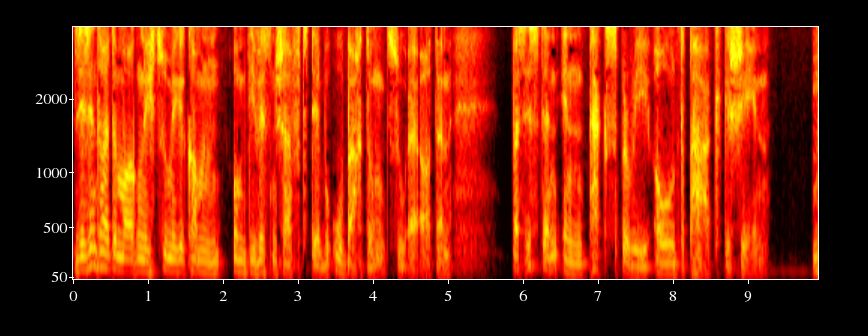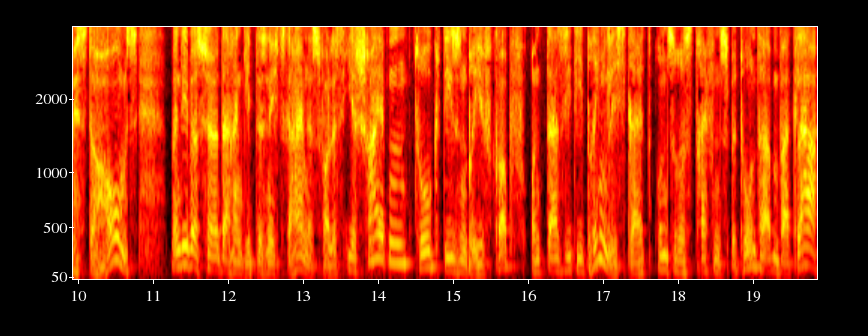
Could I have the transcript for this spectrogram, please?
Sie sind heute Morgen nicht zu mir gekommen, um die Wissenschaft der Beobachtung zu erörtern. Was ist denn in Tuxbury Old Park geschehen? Mr. Holmes, mein lieber Sir, darin gibt es nichts Geheimnisvolles. Ihr Schreiben trug diesen Briefkopf, und da Sie die Dringlichkeit unseres Treffens betont haben, war klar,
